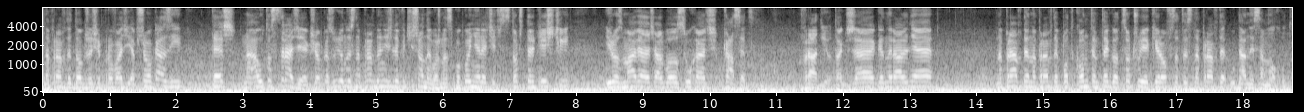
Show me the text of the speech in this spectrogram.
naprawdę dobrze się prowadzi, a przy okazji też na autostradzie, jak się okazuje, ono jest naprawdę nieźle wyciszone. Można spokojnie lecieć 140 i rozmawiać albo słuchać kaset w radio. Także generalnie naprawdę, naprawdę pod kątem tego, co czuje kierowca, to jest naprawdę udany samochód.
